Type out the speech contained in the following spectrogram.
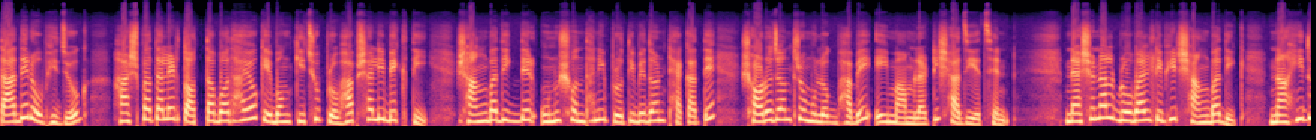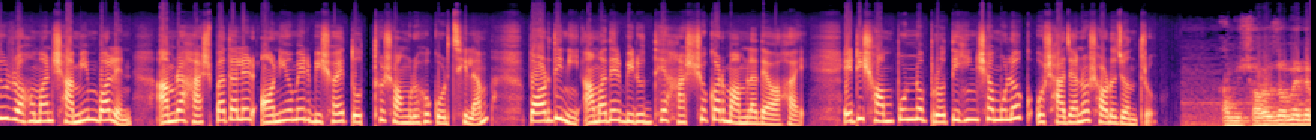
তাদের অভিযোগ, হাসপাতালের তত্ত্বাবধায়ক এবং কিছু প্রভাবশালী ব্যক্তি সাংবাদিকদের অনুসন্ধানী প্রতিবেদন ঠেকাতে ষড়যন্ত্রমূলকভাবে এই মামলাটি সাজিয়েছেন। ন্যাশনাল গ্লোবাল টিভির সাংবাদিক নাহিদুর রহমান শামীম বলেন, আমরা হাসপাতালের অনিয়মের বিষয়ে তথ্য সংগ্রহ করছিলাম, পরদিনই আমাদের বিরুদ্ধে হাস্যকর মামলা দেওয়া হয়। এটি সম্পূর্ণ প্রতিহিংসামূলক ও সাজানো ষড়যন্ত্র। আমি সরজমিনে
